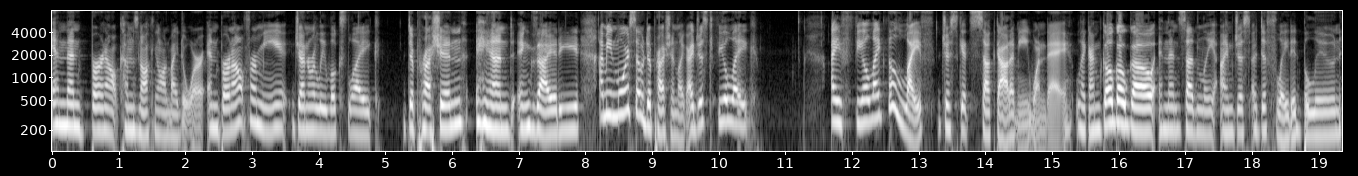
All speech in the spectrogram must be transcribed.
and then burnout comes knocking on my door. And burnout for me generally looks like depression and anxiety. I mean, more so depression. Like, I just feel like. I feel like the life just gets sucked out of me one day. Like I'm go, go, go. And then suddenly I'm just a deflated balloon.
